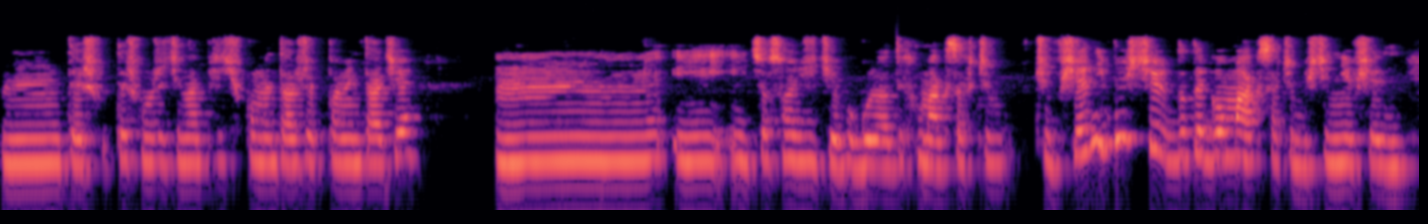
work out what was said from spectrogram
mm, też, też możecie napisać w komentarzu, jak pamiętacie. Mm, i, I co sądzicie w ogóle o tych maksach? Czy, czy wsiedlibyście do tego maksa, czy byście nie wsiedli?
